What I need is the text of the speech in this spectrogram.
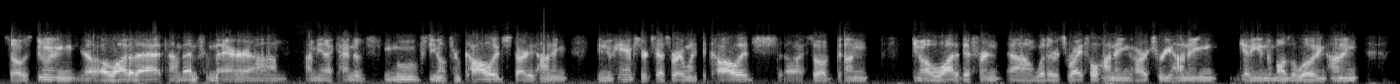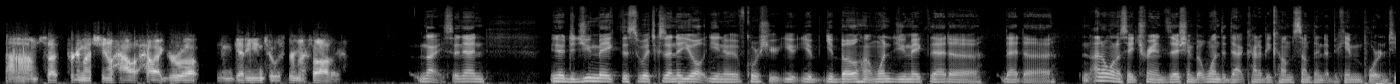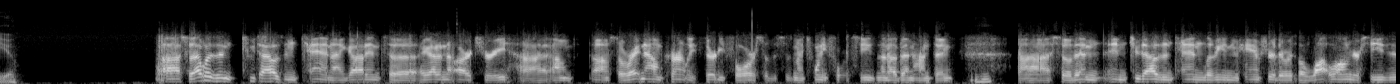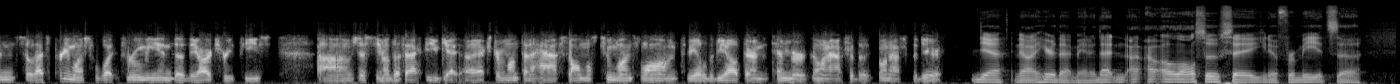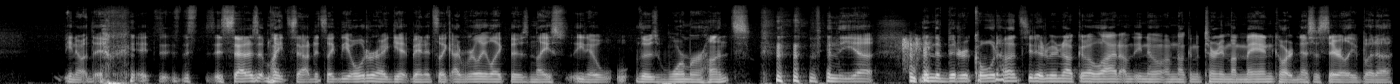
So I was doing a lot of that, and then from there, um, I mean, I kind of moved, you know, through college, started hunting in New Hampshire. 'cause That's where I went to college. Uh, so I've done, you know, a lot of different, um, whether it's rifle hunting, archery hunting, getting into muzzle loading hunting. Um, so that's pretty much, you know, how how I grew up and getting into it through my father. Nice. And then, you know, did you make the switch? Because I know you all, you know, of course, you you you, you bow hunt. When did you make that uh that uh I don't want to say transition, but when did that kind of become something that became important to you? Uh, so that was in 2010. I got into I got into archery. Uh, I'm, um, so right now I'm currently 34. So this is my 24th season that I've been hunting. Mhm. Uh, so then in 2010, living in New Hampshire, there was a lot longer season. So that's pretty much what drew me into the archery piece. Uh, it was just you know the fact that you get an extra month and a half, so almost two months long, to be able to be out there in the timber going after the going after the deer. Yeah, no, I hear that, man. And that I, I'll also say, you know, for me, it's uh, you know, the, it, it's, as sad as it might sound, it's like the older I get, man, it's like I really like those nice, you know, those warmer hunts than the uh, than the bitter cold hunts. You know, I? I'm not gonna lie, I'm you know, I'm not gonna turn in my man card necessarily, but uh,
